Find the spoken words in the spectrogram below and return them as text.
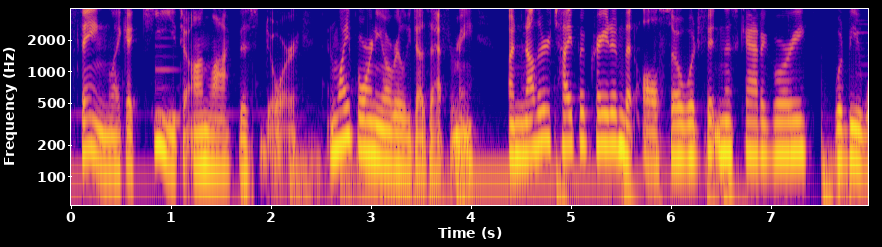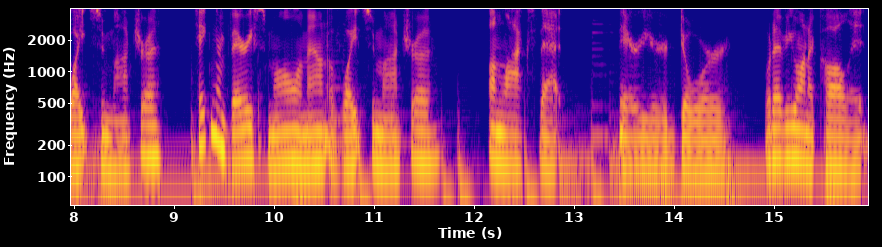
something like a key to unlock this door. And White Borneo really does that for me. Another type of kratom that also would fit in this category would be white Sumatra. Taking a very small amount of white Sumatra unlocks that barrier, door, whatever you want to call it.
